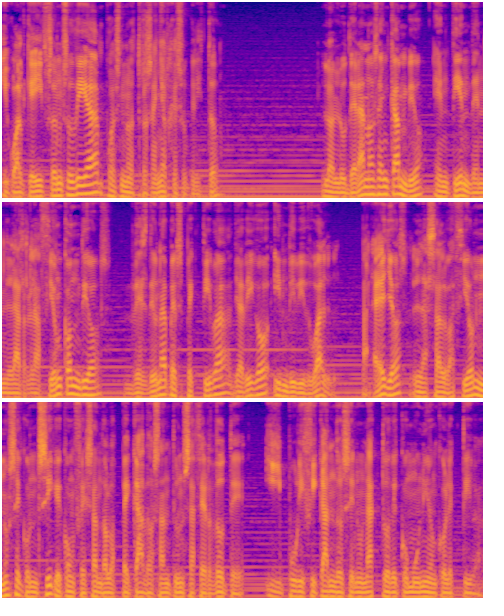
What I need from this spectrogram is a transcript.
igual que hizo en su día pues nuestro Señor Jesucristo. Los luteranos, en cambio, entienden la relación con Dios desde una perspectiva, ya digo, individual. Para ellos, la salvación no se consigue confesando los pecados ante un sacerdote y purificándose en un acto de comunión colectiva,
